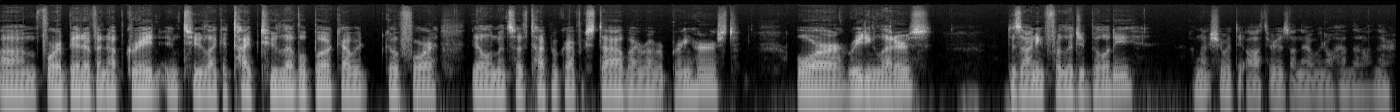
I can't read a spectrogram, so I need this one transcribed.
Um, for a bit of an upgrade into like a Type 2 level book, I would go for The Elements of Typographic Style by Robert Bringhurst or Reading Letters designing for legibility. I'm not sure what the author is on that. We don't have that on there.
